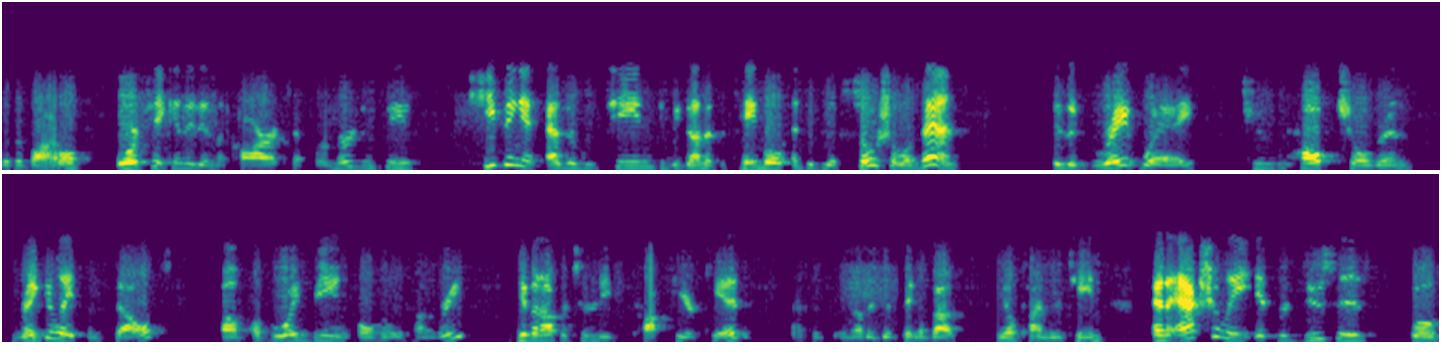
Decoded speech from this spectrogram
with a bottle or taking it in the car except for emergencies. Keeping it as a routine to be done at the table and to be a social event is a great way to help children regulate themselves, um, avoid being overly hungry, give an opportunity to talk to your kid. That's another good thing about mealtime routine. And actually, it reduces both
